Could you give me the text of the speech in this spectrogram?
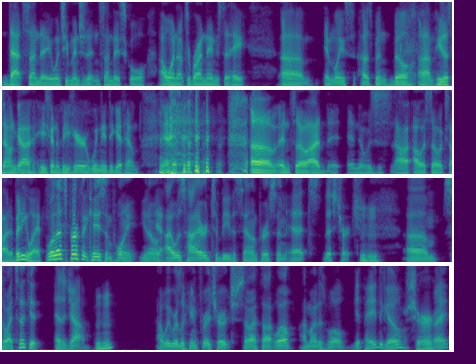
that Sunday when she mentioned it in Sunday school, I went up to Brian Nane and said, "Hey, um, Emily's husband, Bill. Um, he's a sound guy. He's going to be here. We need to get him. um, and so I, and it was just, I, I, was so excited. But anyway. Well, that's perfect case in point. You know, yeah. I was hired to be the sound person at this church. Mm-hmm. Um, so I took it as a job. Mm-hmm. Uh, we were looking for a church, so I thought, well, I might as well get paid to go. Sure. Right?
